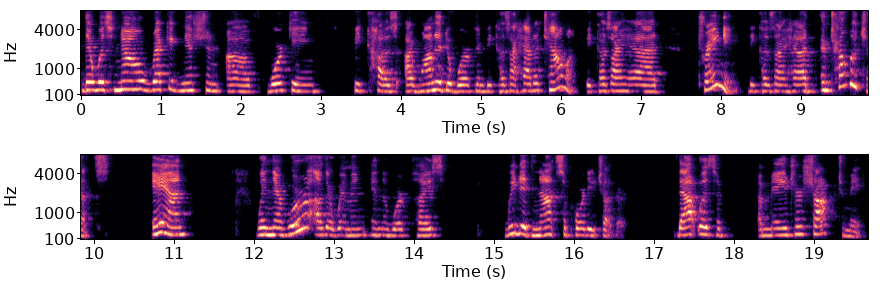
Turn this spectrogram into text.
There was no recognition of working because I wanted to work and because I had a talent, because I had training, because I had intelligence. And when there were other women in the workplace, we did not support each other. That was a, a major shock to me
